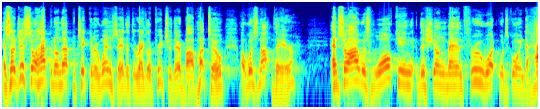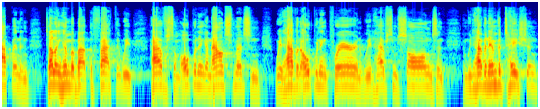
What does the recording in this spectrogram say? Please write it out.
And so it just so happened on that particular Wednesday that the regular preacher there, Bob Hutto, uh, was not there. And so I was walking this young man through what was going to happen and telling him about the fact that we'd have some opening announcements and we'd have an opening prayer and we'd have some songs and, and we'd have an invitation.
